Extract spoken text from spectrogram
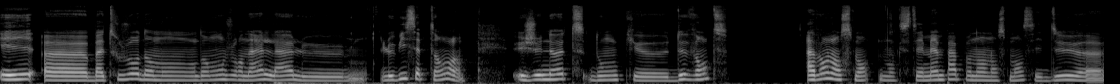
Et bah, toujours dans mon, journal, là, le, le 8 septembre, je note donc deux ventes avant lancement, donc c'était même pas pendant lancement, c'est deux,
